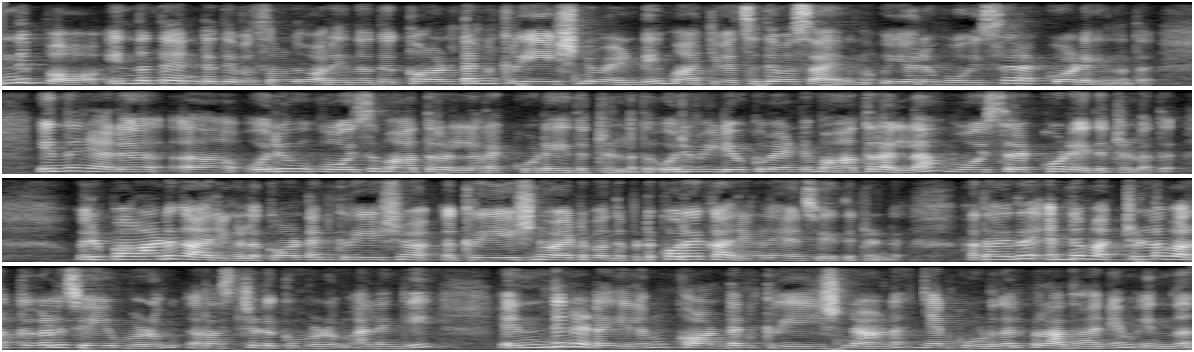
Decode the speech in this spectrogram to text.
ഇന്നിപ്പോൾ ഇന്നത്തെ എന്റെ ദിവസം എന്ന് പറയുന്നത് കോണ്ടന്റ് ക്രിയേഷന് വേണ്ടി മാറ്റിവെച്ച ദിവസമായിരുന്നു ഈ ഒരു വോയിസ് റെക്കോർഡ് ചെയ്യുന്നത്. ഇന്ന് ഞാൻ ഒരു വോയിസ് മാത്രമല്ല റെക്കോർഡ് ചെയ്തിട്ടുള്ളത്. ഒരു വീഡിയോക്ക് വേണ്ടി മാത്രമല്ല വോയിസ് റെക്കോർഡ് ചെയ്തിട്ടുള്ളത്. ഒരുപാട് കാര്യങ്ങൾ കോണ്ടന്റ് ക്രിയേഷൻ ക്രിയേഷനുമായിട്ട് ബന്ധപ്പെട്ട് കുറേ കാര്യങ്ങൾ ഞാൻ ചെയ്തിട്ടുണ്ട്. അതായത് എന്റെ മറ്റുള്ള വർക്കുകൾ ചെയ്യുമ്പോഴും റെസ്റ്റ് എടുക്കുമ്പോഴും അല്ലെങ്കിൽ എന്തിനിടയിലും കോണ്ടന്റ് ക്രിയേഷനാണ് ഞാൻ കൂടുതൽ പ്രാധാന്യം ഇന്ന്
